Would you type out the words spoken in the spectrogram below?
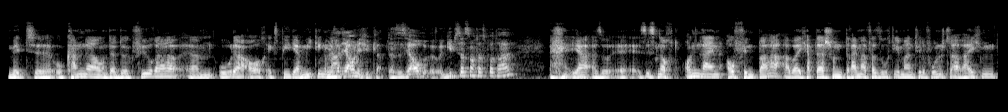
mit äh, Okanda unter Dirk Führer ähm, oder auch Expedia Meeting. Aber das hat ja auch nicht geklappt. Das ist ja auch. Äh, Gibt es das noch das Portal? Ja, also äh, es ist noch online auffindbar, aber ich habe da schon dreimal versucht, jemanden telefonisch zu erreichen.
